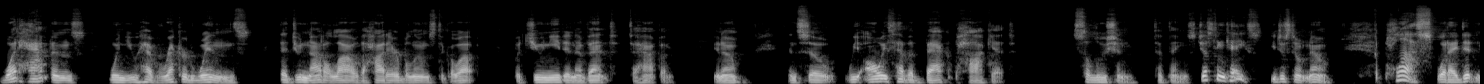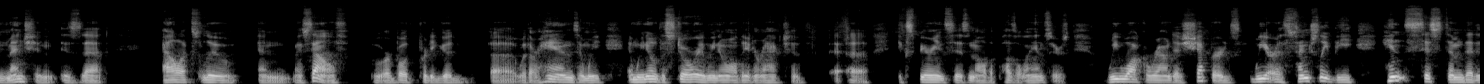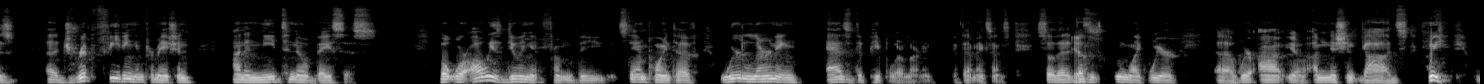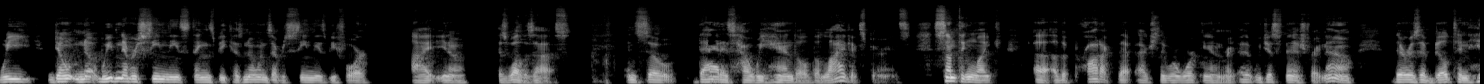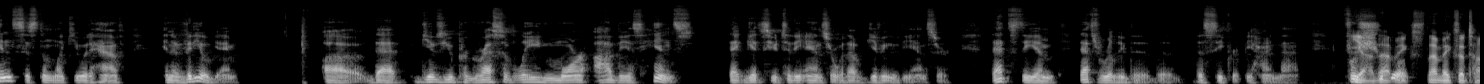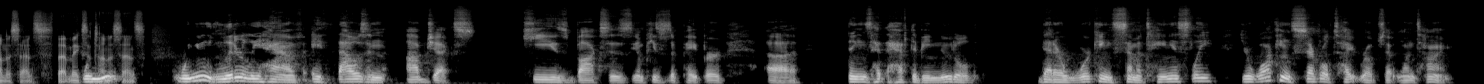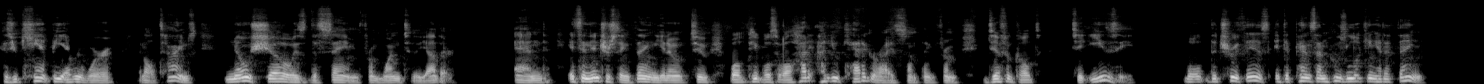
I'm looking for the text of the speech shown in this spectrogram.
what happens when you have record winds that do not allow the hot air balloons to go up? but you need an event to happen, you know? And so we always have a back pocket solution to things just in case. You just don't know. Plus, what I didn't mention is that Alex Liu and myself, who are both pretty good uh, with our hands, and we and we know the story, we know all the interactive uh, experiences and all the puzzle answers. We walk around as shepherds. We are essentially the hint system that is uh, drip feeding information on a need to know basis but we're always doing it from the standpoint of we're learning as the people are learning, if that makes sense. So that it yes. doesn't seem like we're uh, we're uh, you know omniscient gods. We we don't know. We've never seen these things because no one's ever seen these before. I you know as well as us, and so that is how we handle the live experience. Something like uh, the product that actually we're working on right that we just finished right now. There is a built-in hint system like you would have in a video game uh, that gives you progressively more obvious hints that gets you to the answer without giving you the answer. That's the um, that's really the the the secret behind that. For yeah, sure, that makes that makes a ton of sense. That makes a ton you, of sense. When you literally have a thousand objects, keys, boxes, you know, pieces of paper, uh, things that have to be noodled that are working simultaneously, you're walking several tightropes at one time because you can't be everywhere at all times. No show is the same from one to the other. And it's an interesting thing, you know, to, well, people say, well, how do, how do you categorize something from difficult to easy? Well, the truth is, it depends on who's looking at a thing.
